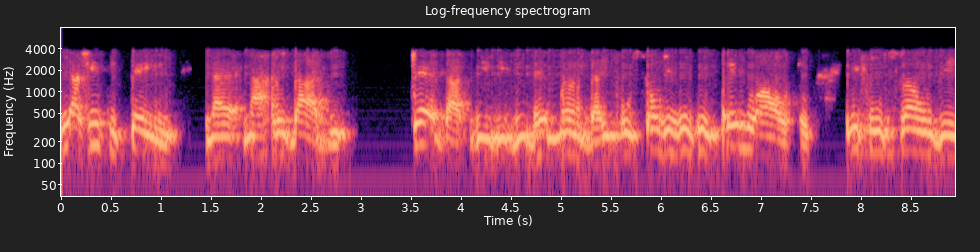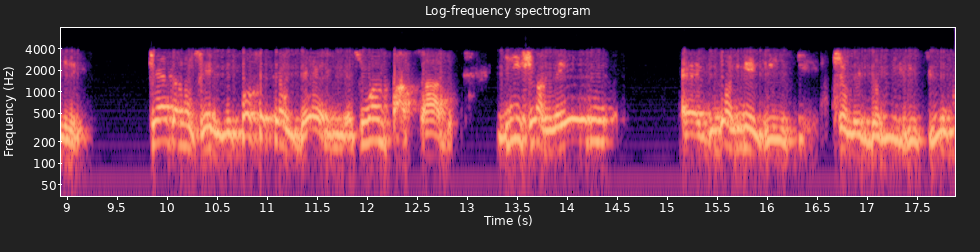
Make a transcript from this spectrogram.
e a gente tem, né, na realidade, queda de, de, de, demanda em função de desemprego alto, em função de queda nos rendimentos. Você tem uma ideia, o ano passado, de janeiro é, de 2020, janeiro de 2021,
